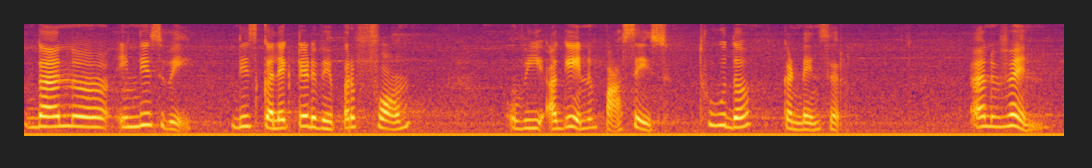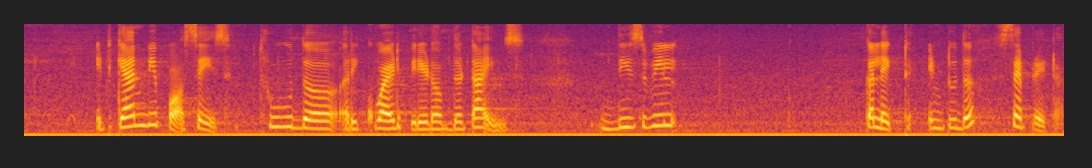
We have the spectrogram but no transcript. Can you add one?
Then uh, in this way this collected vapor form we again passes through the condenser. And when it can be processed through the required period of the times. This will collect into the separator.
